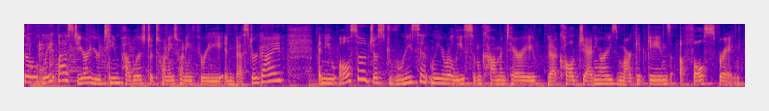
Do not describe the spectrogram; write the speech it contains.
So, late last year, your team published a 2023 investor guide, and you also just recently released some commentary that called January's market gains a false spring.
